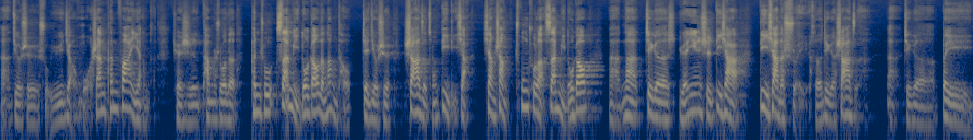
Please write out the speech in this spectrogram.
啊，就是属于叫火山喷发一样的，确实，他们说的喷出三米多高的浪头，这就是沙子从地底下向上冲出了三米多高啊。那这个原因是地下地下的水和这个沙子啊，这个被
